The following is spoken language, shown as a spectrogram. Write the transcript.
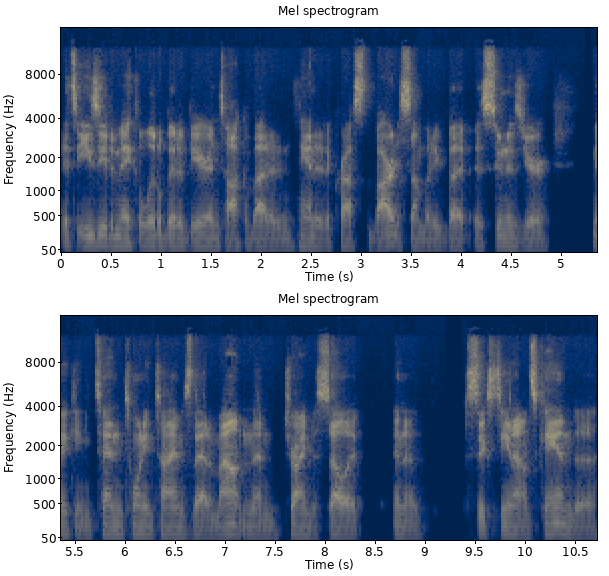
It's easy to make a little bit of beer and talk about it and hand it across the bar to somebody but as soon as you're making 10 20 times that amount and then trying to sell it in a 16 ounce can to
